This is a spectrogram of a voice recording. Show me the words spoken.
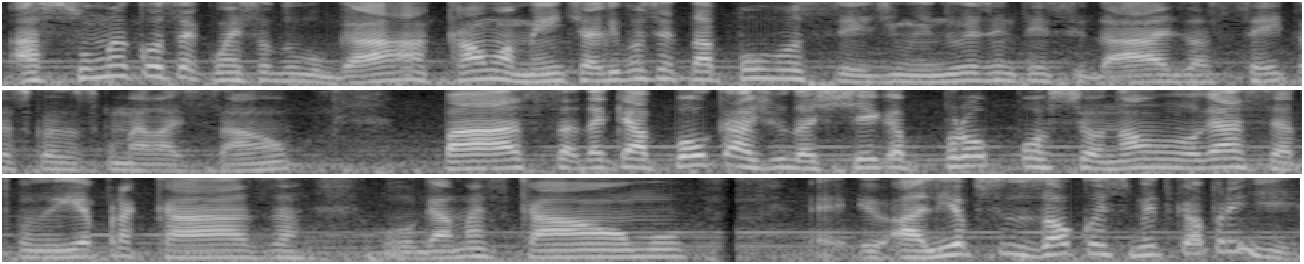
Assuma a consequência do lugar, calmamente. Ali você tá por você. Diminui as intensidades, aceita as coisas como elas são passa, daqui a pouco a ajuda chega proporcional no lugar certo. Quando eu ia para casa, um lugar mais calmo, é, eu, ali eu preciso usar o conhecimento que eu aprendi.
